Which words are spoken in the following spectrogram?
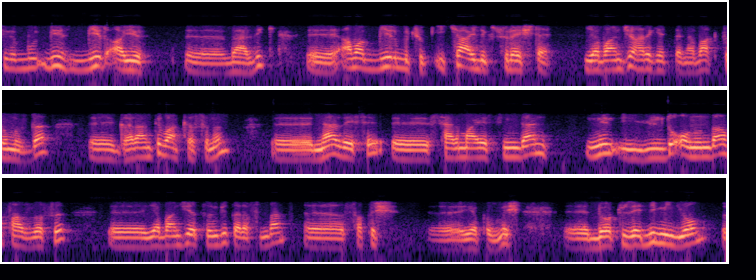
şimdi bu, biz bir ayı e, verdik. E, ama bir buçuk iki aylık süreçte yabancı hareketlerine baktığımızda e, Garanti Bankası'nın e, neredeyse e, sermayesinden yüzde onundan fazlası e, yabancı yatırımcı tarafından e, satış e, yapılmış. E, 450 milyon e,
